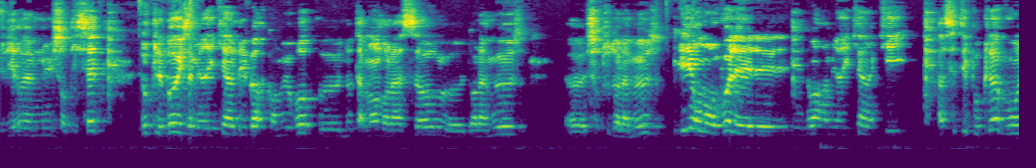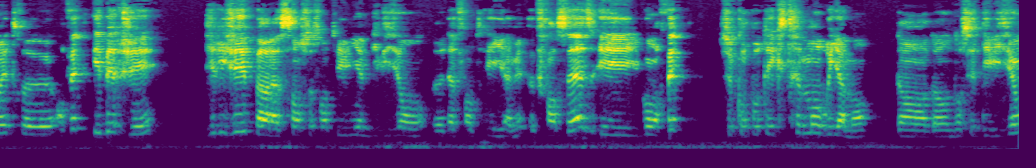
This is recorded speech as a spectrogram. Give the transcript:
je dirais même 1817. Donc les boys américains débarquent en Europe, euh, notamment dans la Somme, euh, dans la Meuse, euh, surtout dans la Meuse, et on envoie les, les, les Noirs américains qui, à cette époque-là, vont être en fait hébergés, dirigés par la 161e division d'infanterie française, et ils vont en fait se comporter extrêmement brillamment dans, dans, dans cette division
